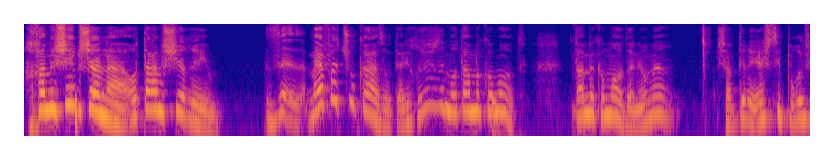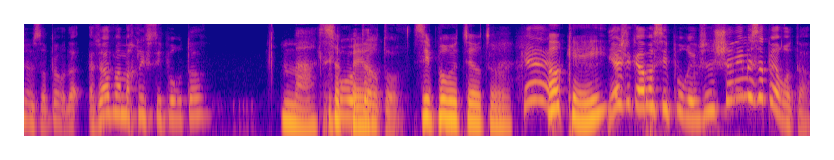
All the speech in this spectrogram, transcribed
50 שנה, אותם שירים. זה, מאיפה התשוקה הזאת? אני חושב שזה מאותם מקומות. אותם מקומות, אני אומר, עכשיו תראי, יש סיפורים שאני מספר, את יודעת מה מחליף סיפור טוב? מה? סיפור ספר. יותר טוב. סיפור יותר טוב. כן. אוקיי. יש לי כמה סיפורים שאני מספר אותם.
